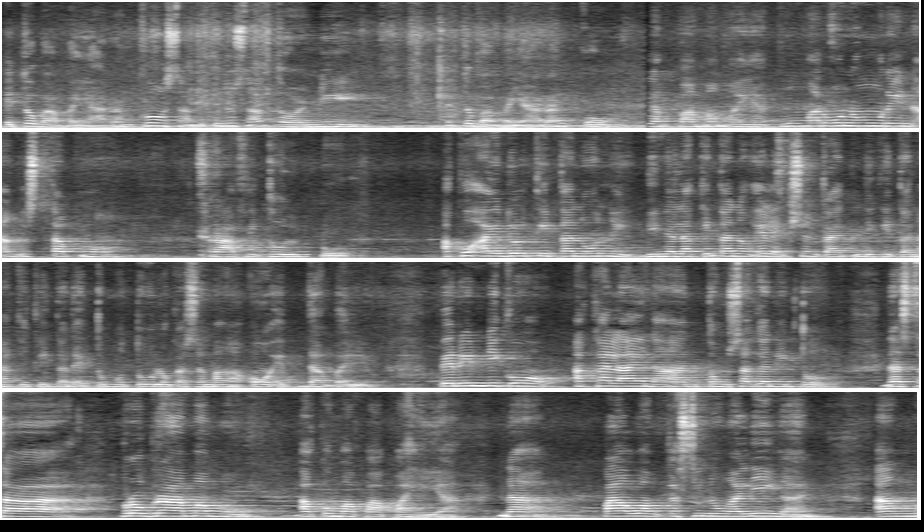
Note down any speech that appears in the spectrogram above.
Ito babayaran ko, sabi ko dun sa attorney. Ito babayaran ko. Lang pamamaya, kung marunong rin ang staff mo, Rafi Tulpo, ako idol kita noon eh. Dinala kita ng election kahit hindi kita nakikita dahil tumutulong ka sa mga OFW. Pero hindi ko akalain na antong sa ganito na sa programa mo ako mapapahiya na pawang kasinungalingan ang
